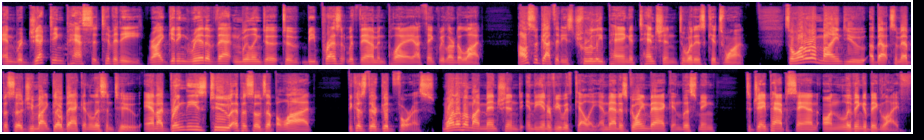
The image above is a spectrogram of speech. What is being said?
and rejecting passivity, right? Getting rid of that and willing to, to be present with them and play. I think we learned a lot. I also got that he's truly paying attention to what his kids want. So I want to remind you about some episodes you might go back and listen to. And I bring these two episodes up a lot because they're good for us. One of them I mentioned in the interview with Kelly, and that is going back and listening to Jay Papasan on living a big life.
